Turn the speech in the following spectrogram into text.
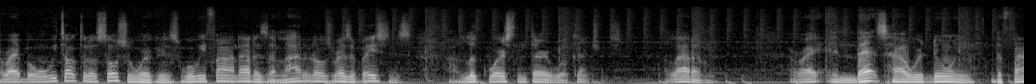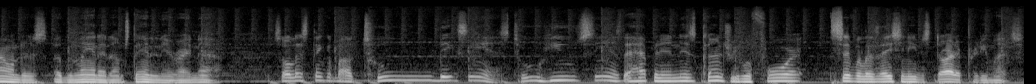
All right, but when we talk to those social workers, what we find out is a lot of those reservations uh, look worse than third world countries. A lot of them. All right, and that's how we're doing the founders of the land that I'm standing in right now. So let's think about two big sins, two huge sins that happened in this country before civilization even started, pretty much.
